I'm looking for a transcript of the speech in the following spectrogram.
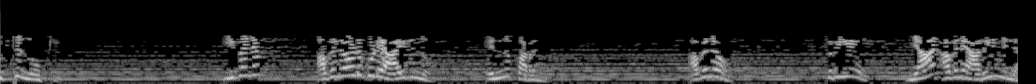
ഉറ്റുനോക്കി. ഇവനും അവനോടുകൂടെ ആയിരുന്നു എന്ന് പറഞ്ഞു. അവനോ സ്ത്രീയെ ഞാൻ അവനെ അറിയുന്നില്ല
